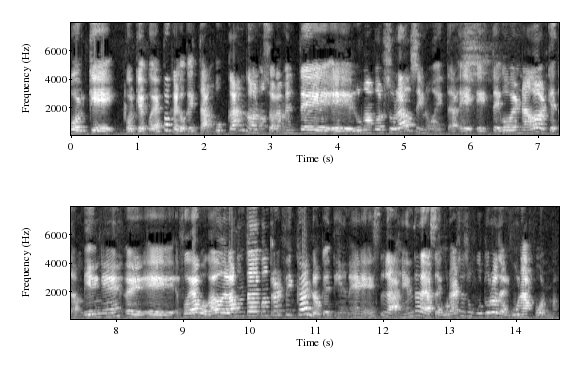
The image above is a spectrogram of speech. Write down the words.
porque porque pues porque lo que están buscando no solamente eh, Luma por su lado sino esta, eh, este gobernador que también es eh, fue abogado de la Junta de Control Fiscal lo que tiene es la agenda de asegurarse su futuro de alguna forma.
